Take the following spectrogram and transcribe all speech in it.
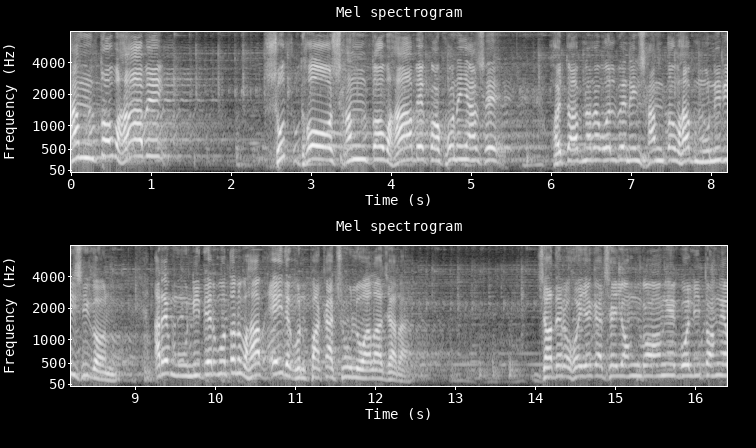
শান্ত ভাবে শুদ্ধ শান্ত ভাবে কখনই আসে। হয়তো আপনারা বলবেন, এই শান্ত ভাব মুনি ঋষিগণ। আরে, মুনিদের মতন ভাব, এই দেখুন, পাকা চুলওয়ালা যারা। যাদের হয়ে গেছে অঙ্গ অঙ্গে গলিতঙ্গে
